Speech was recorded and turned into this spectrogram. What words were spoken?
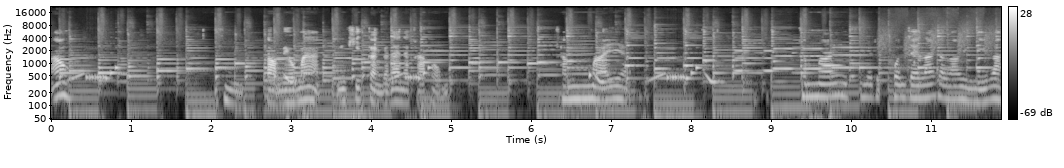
เอ้าตอบเร็วมากคุณคิดก่อนก็ได้นะครับผมทำไมอะทำไมทำไมทุกคนใจร้ายกับเราอย่างนี้ล่ะ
